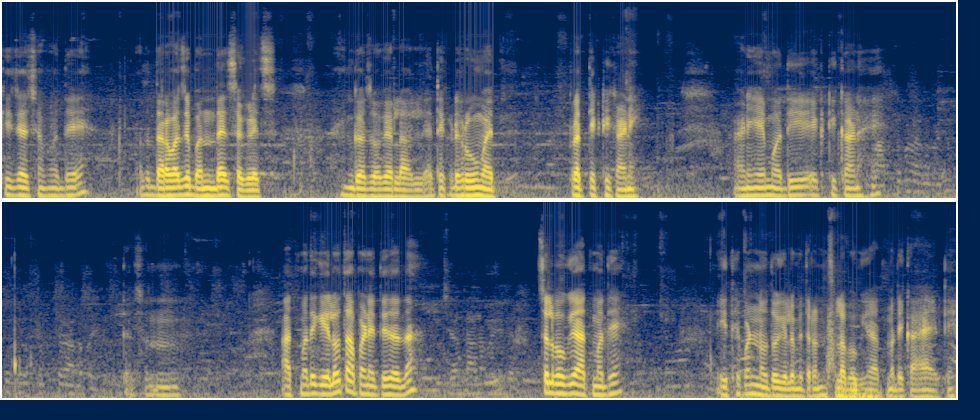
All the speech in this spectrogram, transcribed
की ज्याच्यामध्ये आता दरवाजे बंद आहेत सगळेच. गज वगैरे लावलेले आहेत. तिकडे रूम आहेत प्रत्येक ठिकाणी. आणि हे मध्ये एक ठिकाण आहे. त्यातून आतमध्ये गेलो होतो आपण येते दादा. चल बघूया आतमध्ये. इथे पण नव्हतो गेलो मित्रांनो. चला बघूया आतमध्ये काय आहे ते.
